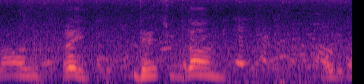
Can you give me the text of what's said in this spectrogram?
Lang. Ray. Diretso. Lang. Oh, dito.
